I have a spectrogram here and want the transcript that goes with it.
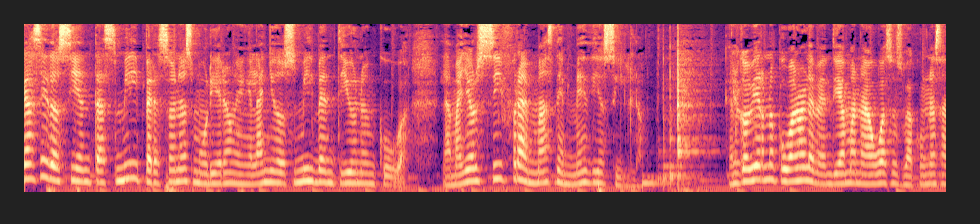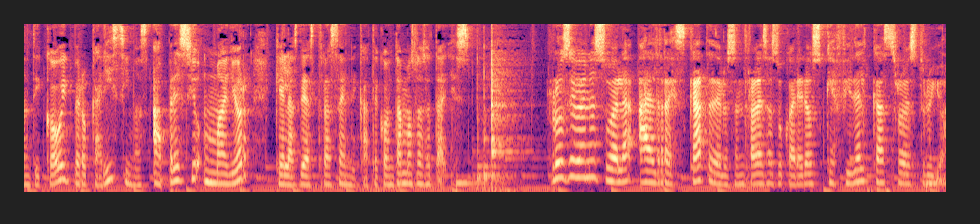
Casi 200.000 personas murieron en el año 2021 en Cuba, la mayor cifra en más de medio siglo. El gobierno cubano le vendió a Managua sus vacunas anti-COVID, pero carísimas, a precio mayor que las de AstraZeneca. Te contamos los detalles. Rusia y Venezuela al rescate de los centrales azucareros que Fidel Castro destruyó.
